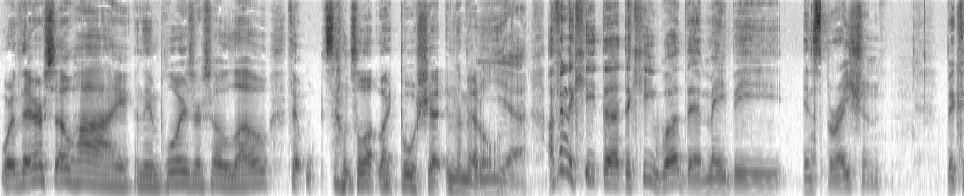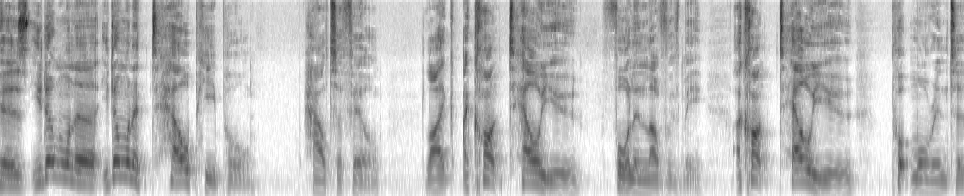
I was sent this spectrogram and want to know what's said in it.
where they're so high and the employees are so low that sounds a lot like bullshit in the middle. Yeah, I think the key the, the key word there may be inspiration, because you don't want to you don't want to tell people how to feel. Like I can't tell you fall in love with me. I can't tell you put more into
